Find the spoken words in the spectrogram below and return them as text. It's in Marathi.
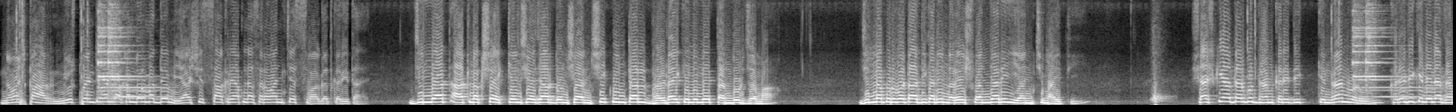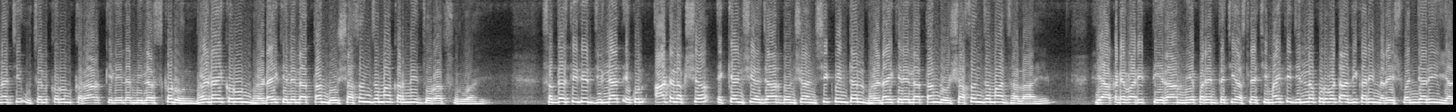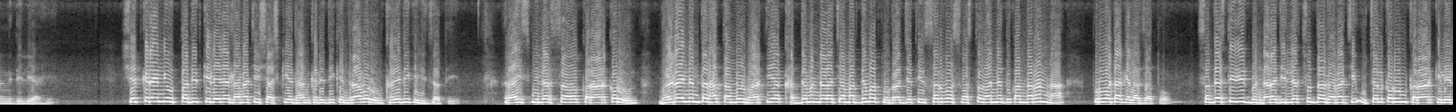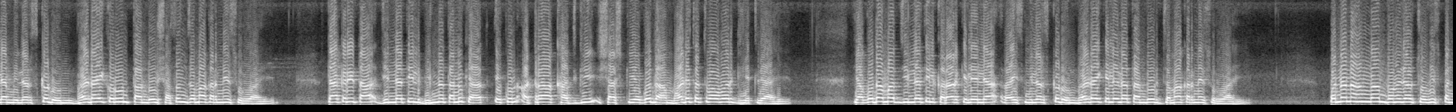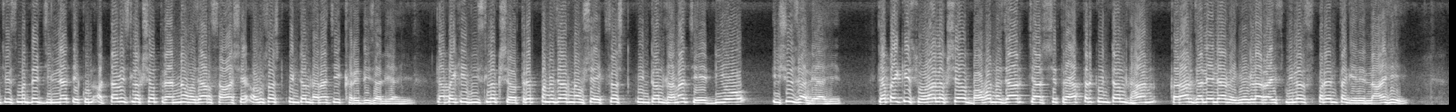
नमस्कार न्यूज ट्वेंटी वन लाखांदूरमध्ये मी आशिष साखरे आपल्या सर्वांचे स्वागत करीत आहे. जिल्ह्यात आठ लक्ष एक्क्याऐंशी हजार दोनशे ऐंशी क्विंटल भरडाई केलेले तांदूळ जमा. जिल्हा पुरवठा अधिकारी नरेश वंजारी यांची माहिती. शासकीय आधारभूत धान खरेदी केंद्रांवरून खरेदी केलेल्या धानाची उचल करून करार केलेल्या मिलर्सकडून भरडाई करून भरडाई केलेला तांदूळ शासन जमा करणे जोरात सुरू आहे. सद्यस्थितीत जिल्ह्यात एकूण आठ लक्ष एक्क्याऐंशी हजार दोनशे ऐंशी क्विंटल भरडाई केलेला तांदूळ शासन जमा झाला आहे. ही आकडेवारी तेरा मे पर्यंतची असल्याची माहिती जिल्हा पुरवठा अधिकारी नरेश वंजारी यांनी दिली आहे. शेतकऱ्यांनी उत्पादित केलेल्या धानाची शासकीय धान खरेदी केंद्रावरून खरेदी केली जाते. राईस मिलर्ससह करार करून भरडाईनंतर हा तांदूळ भारतीय खाद्य मंडळाच्या माध्यमातून राज्यातील सर्व स्वस्त धान्य दुकानदारांना पुरवठा केला जातो. सद्यस्थितीत भंडारा जिल्ह्यात सुद्धा धानाची उचल करून करार केलेल्या मिलर्सकडून भरडाई करून तांदूळ शासन जमा करणे सुरू आहे. त्याकरिता जिल्ह्यातील भिन्न तालुक्यात एकूण अठरा खाजगी शासकीय गोदाम भाडेतत्वावर घेतले आहे या गोदामात जिल्ह्यातील करार केलेल्या राईस मिलर्सकडून भरडाई केलेला तांदूळ जमा करणे सुरू आहे. पन्नाना हंगाम दोन हजार चोवीस पंचवीसमध्ये जिल्ह्यात एकूण अठ्ठावीस लक्ष त्र्याण्णव हजार सहाशे अडुसष्ट क्विंटल धानाची खरेदी झाली आहे. त्यापैकी वीस लक्ष त्रेपन्न हजार नऊशे एकसष्ट क्विंटल धानाचे डीओ इश्यू झाले आहेत. त्यापैकी सोळा लक्ष बावन्न हजार चारशे त्र्याहत्तर क्विंटल धान करार झालेल्या वेगवेगळ्या राईस मिलर्स पर्यंत गेलेला आहे.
